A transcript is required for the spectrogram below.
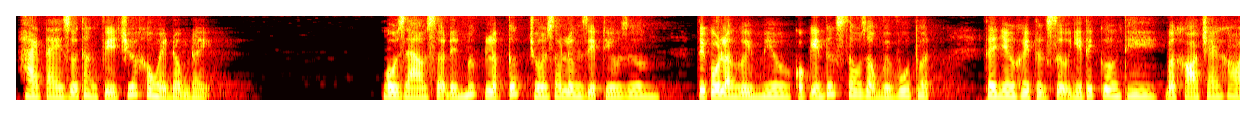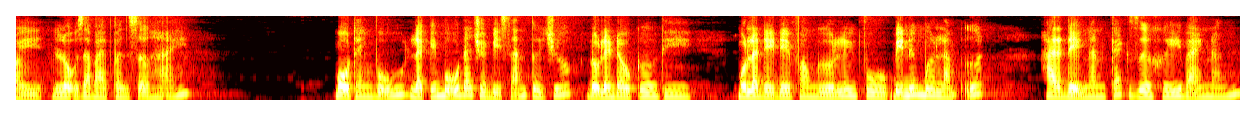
Hai tay giữ thẳng phía trước không hề động đậy. Ngô Giao sợ đến mức lập tức trốn sau lưng Diệp Thiếu Dương. Tuy cô là người miêu, Có kiến thức sâu rộng về vu thuật, Thế nhưng khi thực sự nhìn thấy cương thi, Vẫn khó tránh khỏi lộ ra vài phần sợ hãi. Mộ thành vũ lấy cái mũ đã chuẩn bị sẵn từ trước đội lên đầu cương thi Một là để đề phòng ngừa linh phù bị nước mưa làm ướt Hai là để ngăn cách dư khí và ánh nắng.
